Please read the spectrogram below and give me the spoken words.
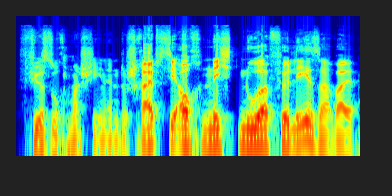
für Suchmaschinen. Du schreibst sie auch nicht nur für Leser, weil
